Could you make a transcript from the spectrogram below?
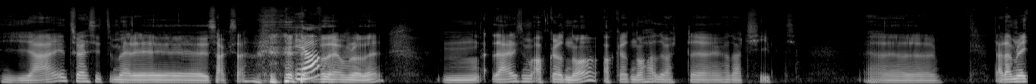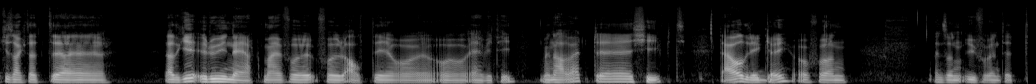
Jeg tror jeg sitter mer i saksa Ja. på det området. Mm, det er liksom akkurat nå. Akkurat nå hadde det vært, eh, hadde vært kjipt. Eh, det er dermed ikke sagt at eh, Det hadde ikke ruinert meg for, for alltid og, og evig tid. Men det hadde vært kjipt. Det er aldri gøy å få en en sånn uforventet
